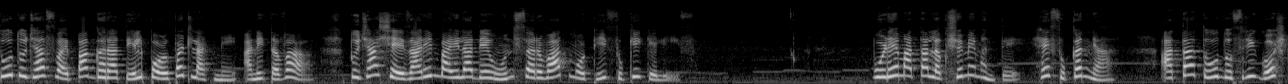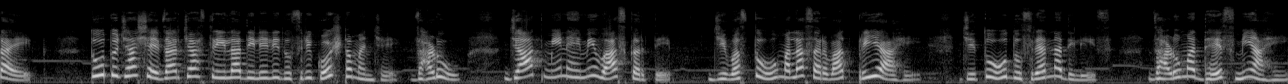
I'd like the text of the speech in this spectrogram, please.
तू तुझ्या स्वयंपाकघरातील पोळपट लाटणे आणि तवा तुझ्या शेजारीन बाईला देऊन सर्वात मोठी चुकी केलीस. पुढे माता लक्ष्मी म्हणते हे सुकन्या आता तू दुसरी गोष्ट ऐक. तू तुझ्या शेजारच्या स्त्रीला दिलेली दुसरी गोष्ट म्हणजे झाडू ज्यात मी नेहमी वास करते. जी वस्तू मला सर्वात प्रिय आहे जी तू दुसऱ्यांना दिलीस. झाडूमध्येच मी आहे.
